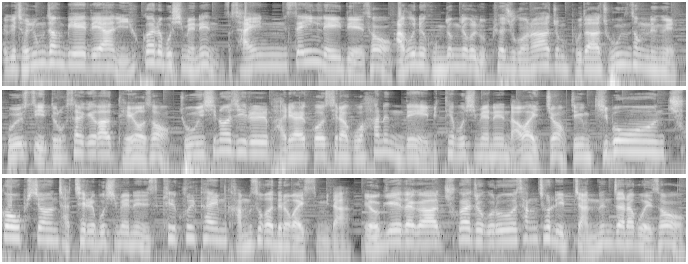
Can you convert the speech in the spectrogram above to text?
여기 전용 장비에 대한 이 효과를 보시면은 4인 세인 레이드에서 아군의 공격력을 높여주거나 좀 보다 좋은 성능을 보일 수 있도록 설계가 되어서 좋은 시너지를 발휘할 것이라고 하는데 밑에 보시면은 나와 있죠. 지금 기본 추가 옵션 자체를 보시면은 스킬 쿨타임 감소가 들어가 있습니다. 여기에다가 추가적으로 상처를 입지 않는 자라고 해서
